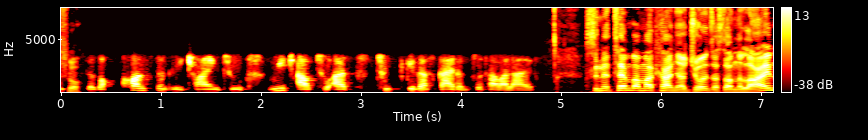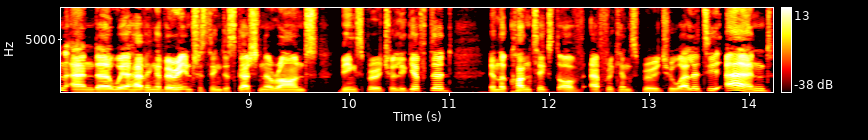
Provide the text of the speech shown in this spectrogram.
Sure. ancestors are constantly trying to reach out to us to give us guidance with our lives. Sinethemba Makanya joins us on the line, and uh, we're having a very interesting discussion around being spiritually gifted in the context of African spirituality and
